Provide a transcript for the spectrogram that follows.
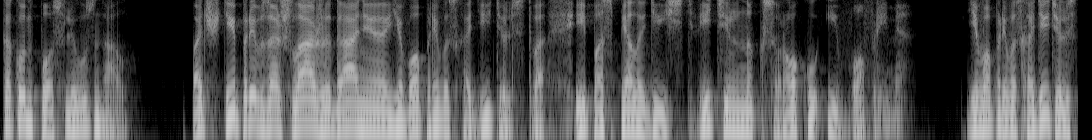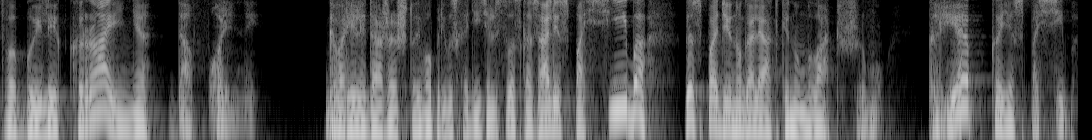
как он после узнал. Почти превзошла ожидания его превосходительства и поспела действительно к сроку и вовремя. Его превосходительство были крайне довольны. Говорили даже, что его превосходительство сказали спасибо господину Галяткину-младшему. Крепкое спасибо.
